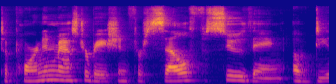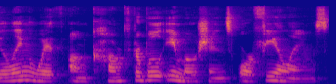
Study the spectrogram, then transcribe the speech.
to porn and masturbation for self soothing of dealing with uncomfortable emotions or feelings.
